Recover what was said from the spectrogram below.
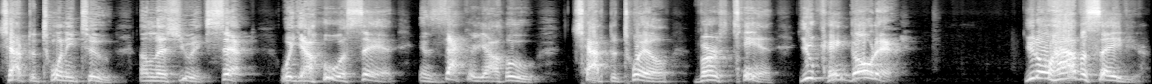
chapter 22, unless you accept what Yahuwah said in Zechariah chapter 12, verse 10. You can't go there. You don't have a savior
